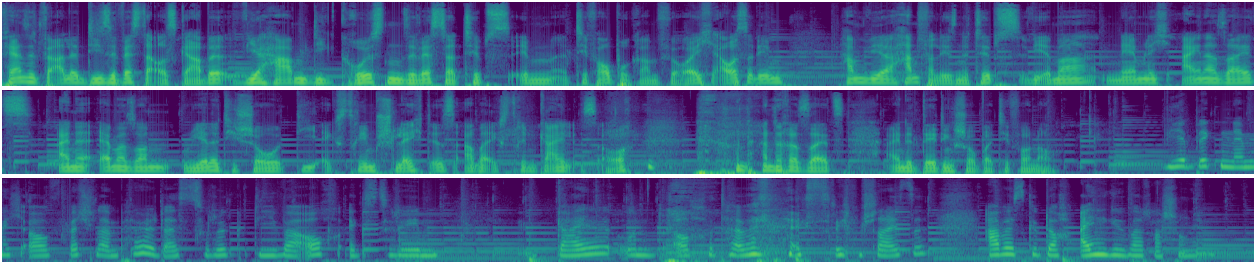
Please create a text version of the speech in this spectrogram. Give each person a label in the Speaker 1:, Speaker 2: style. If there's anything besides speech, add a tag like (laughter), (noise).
Speaker 1: Fernsehen für alle, die Silvesterausgabe. Wir haben die größten Silvester-Tipps im TV-Programm für euch. Außerdem haben wir handverlesene Tipps, wie immer, nämlich einerseits eine Amazon Reality Show, die extrem schlecht ist, aber extrem geil ist auch. (laughs) Und andererseits eine Dating Show bei TV Now.
Speaker 2: Wir blicken nämlich auf Bachelor in Paradise zurück. Die war auch extrem geil und auch (laughs) teilweise (laughs) extrem scheiße. Aber es gibt auch einige Überraschungen.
